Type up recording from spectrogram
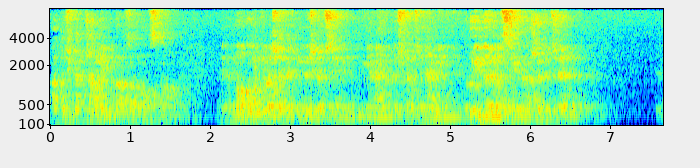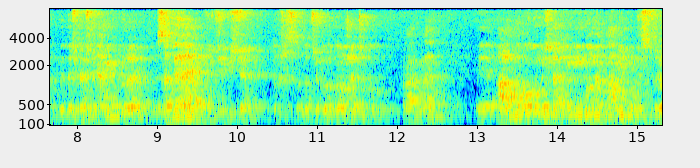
a doświadczamy ich bardzo mocno, y, mogą być właśnie takimi doświadczeniami, doświadczeniami rujnującymi nasze jakby doświadczeniami, które zabierają rzeczywiście to wszystko, do czego dążę, czego pragnę, y, albo mogą być takimi momentami, poprzez które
